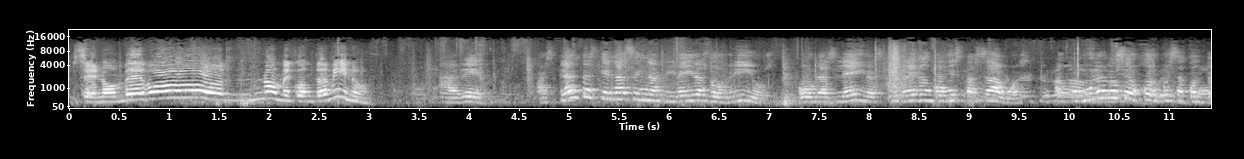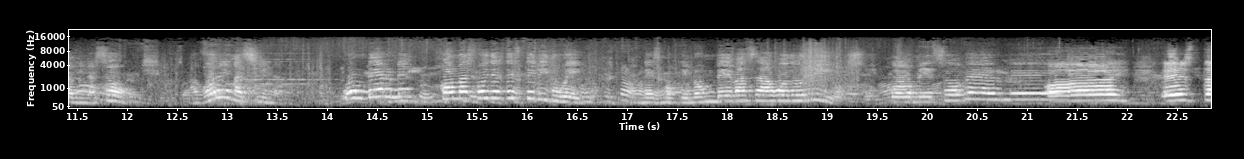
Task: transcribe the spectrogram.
se non bebo, non me contamino. A ver, As plantas que nacen nas ribeiras dos ríos ou nas leiras que regan con estas aguas acumulan no seu corpo esa contaminación. Agora imagina, un verme come as follas deste vidueiro. Mesmo que non bebas agua do río, se comes o verme... Ai, esta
